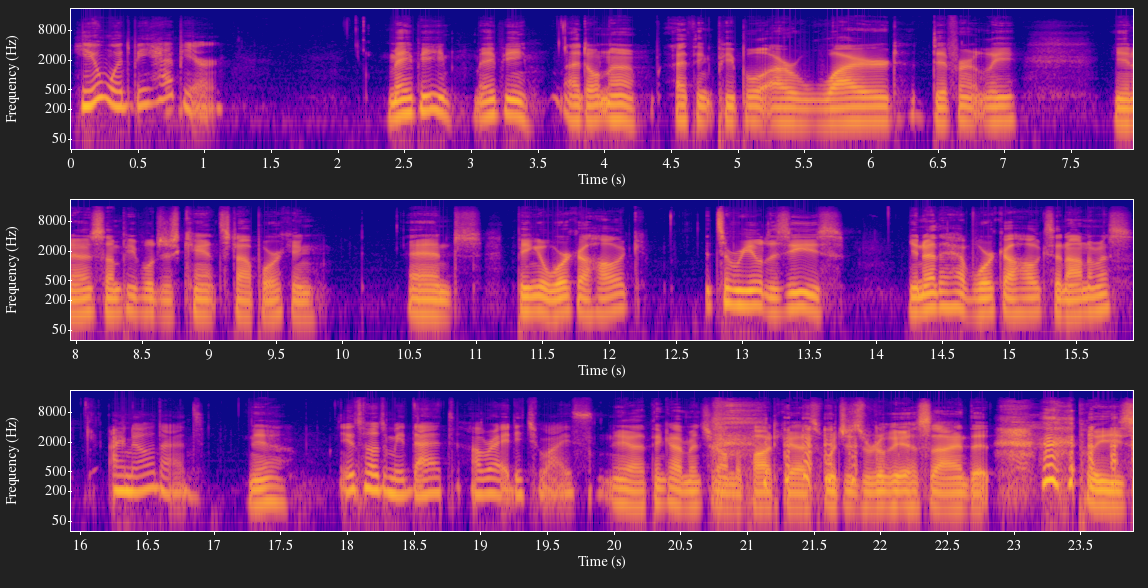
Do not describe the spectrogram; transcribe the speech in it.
he would be happier. Maybe, maybe. I don't know. I think people are wired differently. You know, some people just can't stop working. And being a workaholic, it's a real disease. You know, they have Workaholics Anonymous? I know that. Yeah. You told me that already twice. Yeah, I think I mentioned on the podcast, which is really a sign that please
